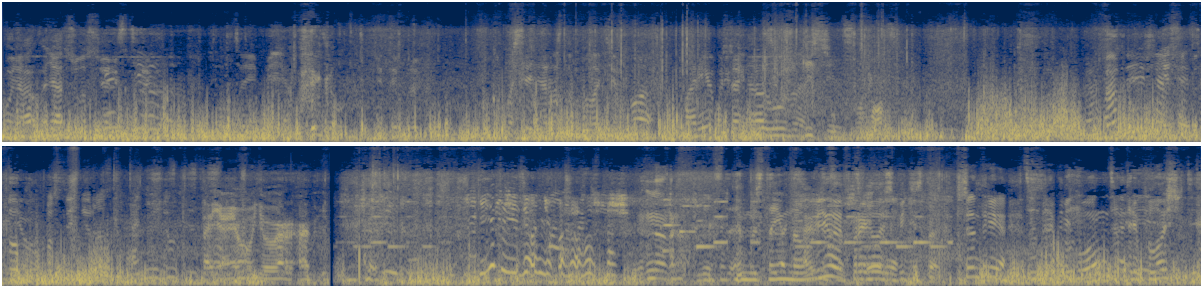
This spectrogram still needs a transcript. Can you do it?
Ой, а я отсюда сверху я прыгал. И ты прыгал. Только последний раз там было темно, море, последний раз кисень сломался. последний раз. Они идут из Да я юр. Скинь это видео мне, пожалуйста. Мы стоим на А видел улице. этот про велосипедиста? Смотри, в центре, вон, в центре площади.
